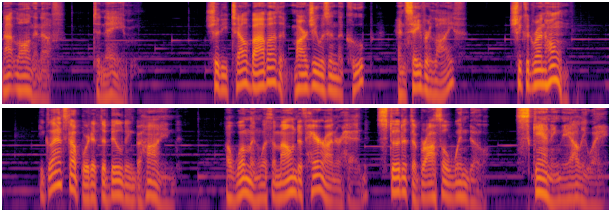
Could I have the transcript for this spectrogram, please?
not long enough to name. Should he tell Baba that Margie was in the coop and save her life? She could run home. He glanced upward at the building behind. A woman with a mound of hair on her head stood at the brothel window, scanning the alleyway.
